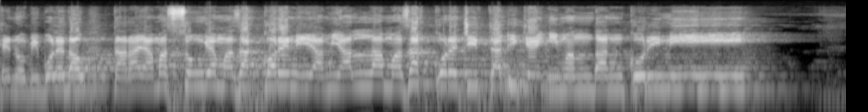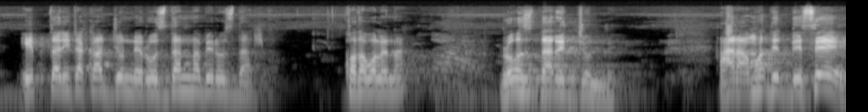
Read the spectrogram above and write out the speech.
হে নবী, বলে দাও, তারাই আমার সঙ্গে মজাক করেনি, আমি আল্লাহ মজাক করেছি তাদিকে ইমান দান করিনি। ইফতারিটা কার জন্যে? রোজদার না বেরোজদার? কথা বলে না? রোজদারের জন্যে। আর আমাদের দেশে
